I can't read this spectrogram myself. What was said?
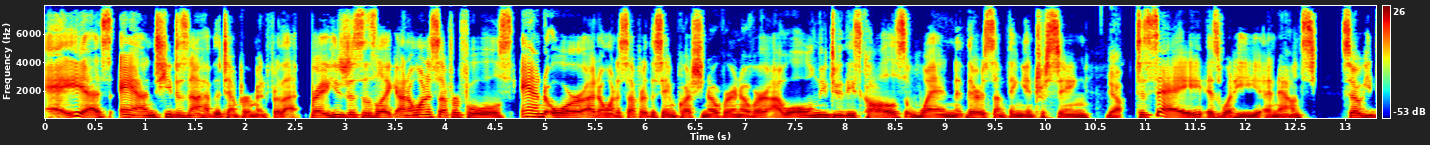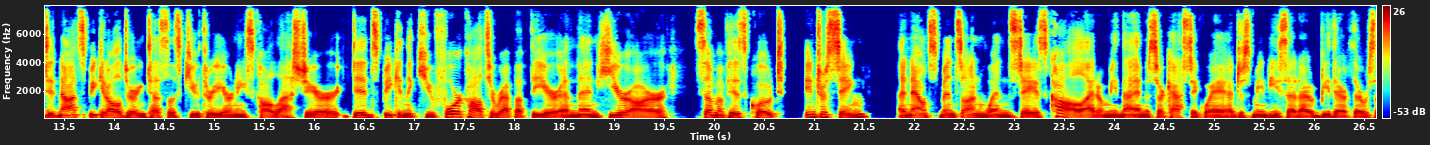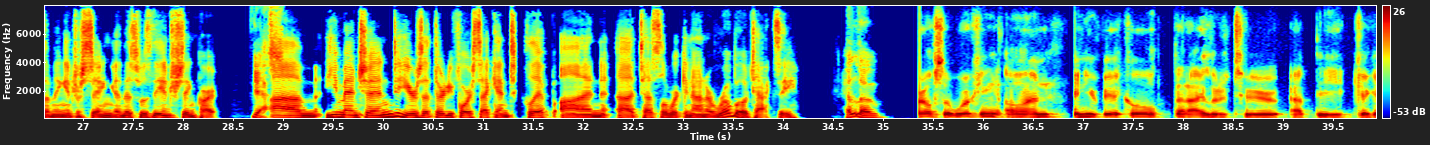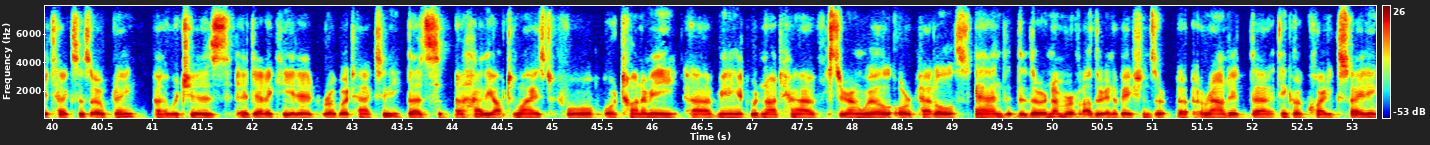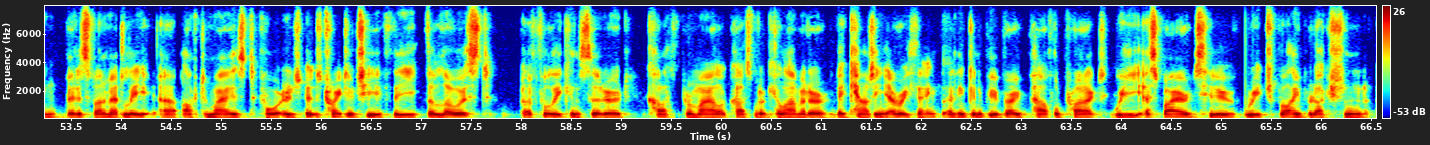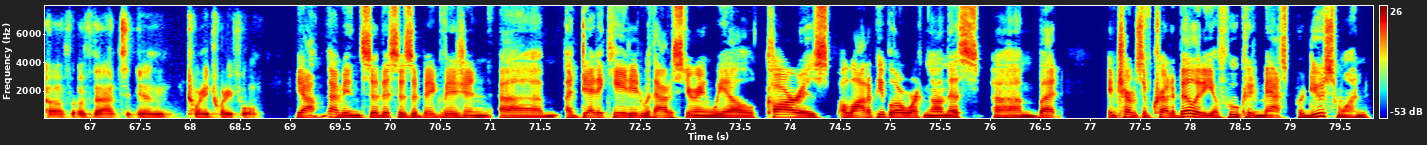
Eh, Yes, and he does not have the temperament for that, right? He's just is like, I don't want to suffer fools, and or I don't want to suffer the same question over and over. I will only do these calls when there is something interesting Yeah. to say, is what he announced. So he did not speak at all during Tesla's Q3 earnings call last year. Did speak in the Q4 call to wrap up the year, and then here are some of his quote interesting announcements on Wednesday's call. I don't mean that in a sarcastic way. I just mean he said I would be there if there was something interesting, and this was the interesting part. yes, Um, he mentioned here's a 34 second clip on uh, Tesla working on a robo taxi. hello. We're also working on a new vehicle that I alluded to at the Giga Texas opening, uh, which is a dedicated robo taxi that's uh, highly optimized for autonomy, uh, meaning it would not have steering wheel or pedals. And th- there are a number of other innovations a- a- around it that I think are quite exciting. But it's fundamentally uh, optimized for it's, it's trying to achieve the the lowest a fully considered cost per mile or cost per kilometer, accounting everything. I think going to be a very powerful product. We aspire to reach volume production of, of that in 2024. Yeah, I mean, so this is a big vision. Um, a dedicated without a steering wheel car is a lot of people are working on this. Um, but in terms of credibility of who could mass produce one,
